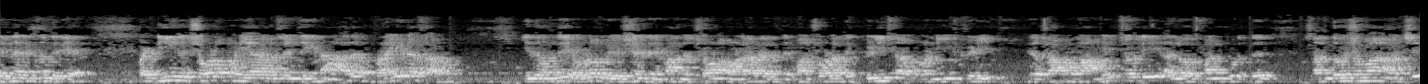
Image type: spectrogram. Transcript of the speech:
என்ன இருக்குன்னு தெரியாது. பட் நீங்க சோள பணியாரம் செஞ்சீங்கன்னா அதை ப்ரைடா சாப்பிடும் இது வந்து எவ்வளவு பெரிய விஷயம் தெரியுமா? அந்த சோளம் வளர்றது தெரியுமா? சோளத்தை கிளி சாப்பிடணும் நீ கிளி இதை சாப்பிடலாம் அப்படின்னு சொல்லி அதுல ஒரு ஃபன் கொடுத்து சந்தோஷமா வச்சு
